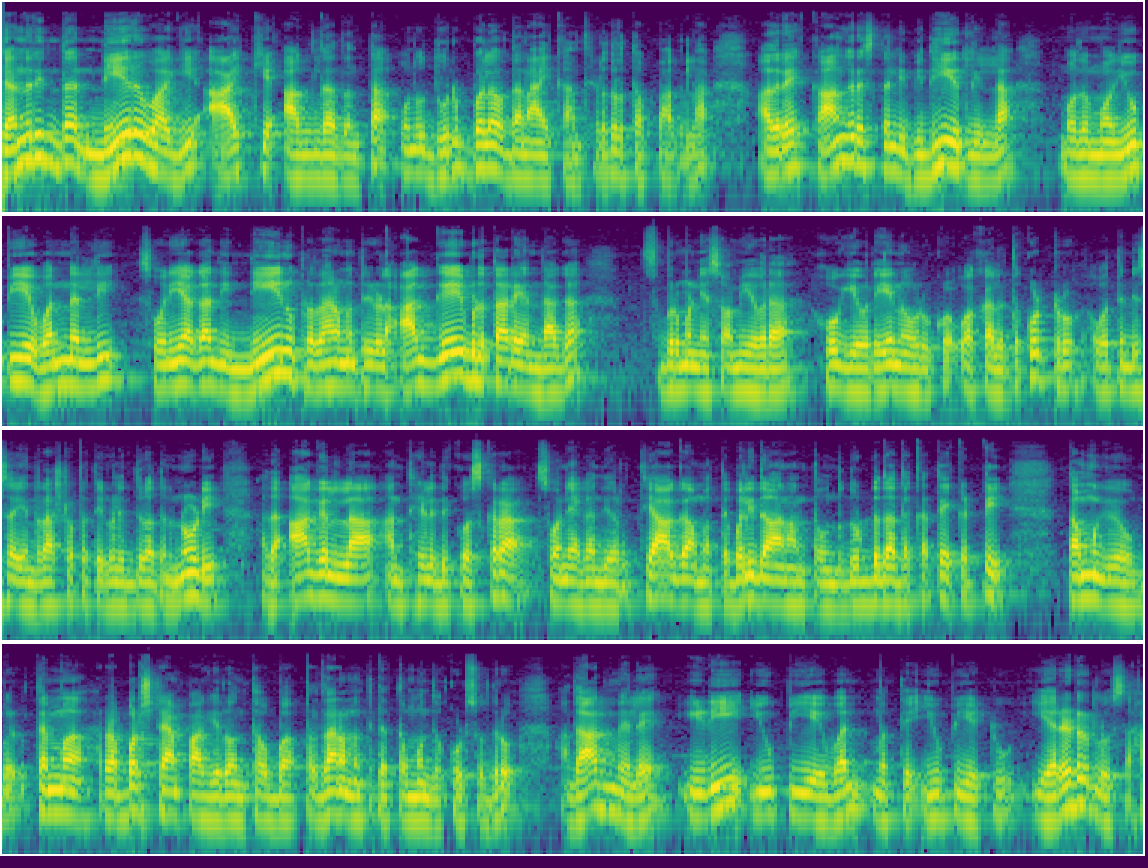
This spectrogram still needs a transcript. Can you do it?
ಜನರಿಂದ ನೇರವಾಗಿ ಆಯ್ಕೆ ಆಗಲಾದಂಥ ಒಂದು ದುರ್ಬಲವಾದ ನಾಯಕ ಅಂತ ಹೇಳಿದ್ರು ತಪ್ಪಾಗಲ್ಲ. ಆದರೆ ಕಾಂಗ್ರೆಸ್ನಲ್ಲಿ ವಿಧಿ ಇರಲಿಲ್ಲ. ಮೊದಲು ಯು ಪಿ ಎ ಒನ್ನಲ್ಲಿ ಸೋನಿಯಾ ಗಾಂಧಿ ಇನ್ನೇನು ಪ್ರಧಾನಮಂತ್ರಿಗಳು ಆಗೇ ಬಿಡ್ತಾರೆ ಎಂದಾಗ ಸುಬ್ರಹ್ಮಣ್ಯ ಸ್ವಾಮಿಯವರ ಹೋಗಿ ಅವರು ಏನು ಅವರು ವಕಾಲತ್ತು ಕೊಟ್ಟರು ಅವತ್ತಿನ ದಿವಸ ಏನು ರಾಷ್ಟ್ರಪತಿಗಳಿದ್ದರು ಅದನ್ನು ನೋಡಿ ಅದು ಆಗಲ್ಲ ಅಂತ ಹೇಳಿದಕ್ಕೋಸ್ಕರ ಸೋನಿಯಾ ಗಾಂಧಿಯವರ ತ್ಯಾಗ ಮತ್ತು ಬಲಿದಾನ ಅಂತ ಒಂದು ದೊಡ್ಡದಾದ ಕತೆ ಕಟ್ಟಿ ತಮಗೆ ಒಬ್ಬ ತಮ್ಮ ರಬ್ಬರ್ ಸ್ಟ್ಯಾಂಪ್ ಆಗಿರುವಂಥ ಒಬ್ಬ ಪ್ರಧಾನಮಂತ್ರಿ ತಮ್ಮೊಂದು ಕೊಡಿಸಿದ್ರು. ಅದಾದಮೇಲೆ ಇಡೀ ಯು ಪಿ ಎ ಒನ್ ಮತ್ತು ಯು ಪಿ ಎ ಟು ಎರಡರಲ್ಲೂ ಸಹ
